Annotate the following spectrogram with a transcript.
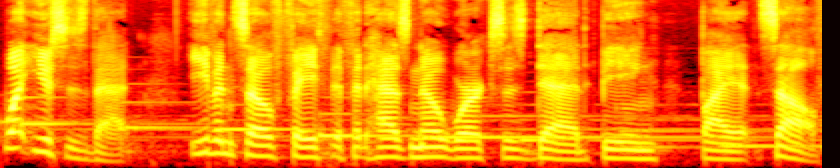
what use is that? Even so, faith, if it has no works, is dead, being by itself."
